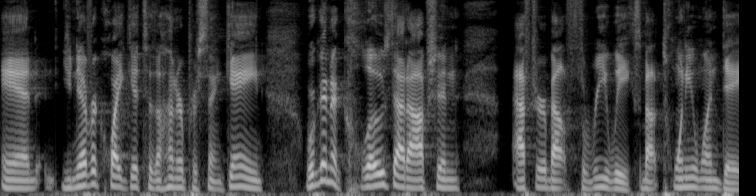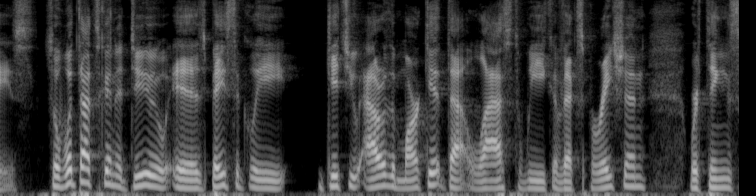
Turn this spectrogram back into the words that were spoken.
and you never quite get to the 100% gain. We're going to close that option after about 3 weeks, about 21 days. So what that's going to do is basically get you out of the market that last week of expiration where things,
